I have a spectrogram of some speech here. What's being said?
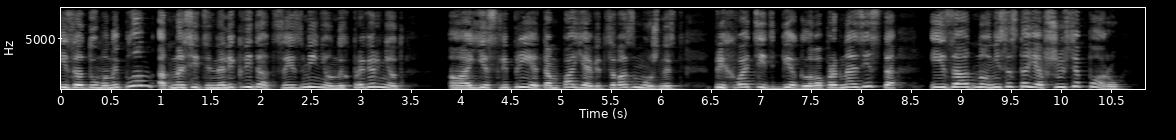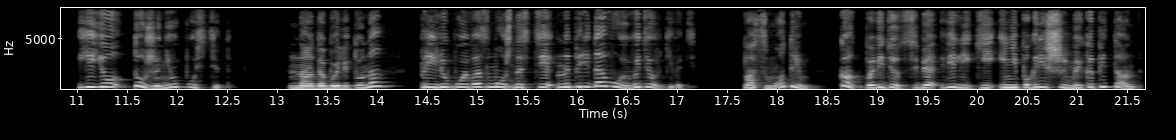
и задуманный план относительно ликвидации измененных провернет, а если при этом появится возможность прихватить беглого прогнозиста и заодно несостоявшуюся пару, ее тоже не упустит. Надо бы летуна при любой возможности на передовую выдергивать. Посмотрим, как поведет себя великий и непогрешимый капитан,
